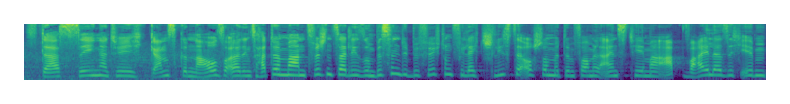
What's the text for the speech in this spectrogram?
ist. Das sehe ich natürlich ganz genauso. Allerdings hatte man zwischenzeitlich so ein bisschen die Befürchtung, vielleicht schließt er auch schon mit dem Formel 1 Thema ab, weil er sich eben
